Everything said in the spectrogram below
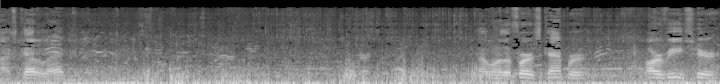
Nice Cadillac. Got one the first camper RVs here.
